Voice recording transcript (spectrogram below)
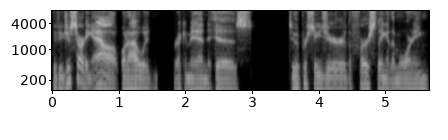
if you're just starting out, what I would recommend is do a procedure the first thing in the morning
